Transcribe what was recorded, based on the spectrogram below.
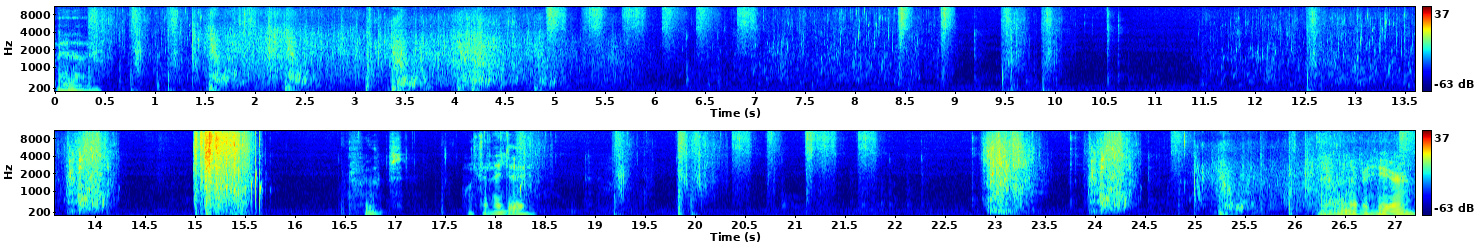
And I Oops. What did I do? That one over here.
